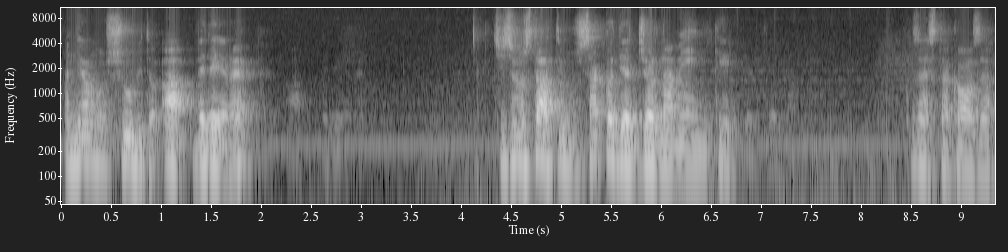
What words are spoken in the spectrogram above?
andiamo subito a vedere. Ci sono stati un sacco di aggiornamenti. Cos'è sta cosa?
